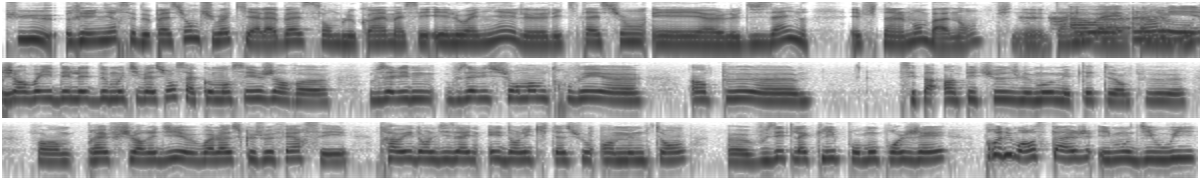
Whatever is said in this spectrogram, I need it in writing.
pu réunir ces deux passions, tu vois, qui à la base semblent quand même assez éloignées, l'équitation et euh, le design. Et finalement, bah non, t'arrives Ah ouais, à, à non les mais j'ai envoyé des lettres de motivation, ça a commencé genre euh, vous allez vous allez sûrement me trouver euh, un peu euh, c'est pas impétueuse le mot mais peut-être un peu euh, enfin bref, je leur ai dit euh, voilà ce que je veux faire c'est travailler dans le design et dans l'équitation en même temps. Euh, vous êtes la clé pour mon projet. Prenez-moi en stage et ils m'ont dit oui.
